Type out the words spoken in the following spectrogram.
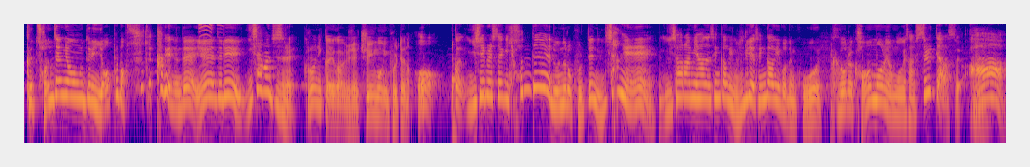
그 전쟁 영웅들이 옆에 막 수직하게 있는데 얘네들이 이상한 짓을 해. 그러니까 얘가 이제 주인공이 볼 때는 어, 어, 그러니까 21세기 현대의 눈으로 볼 때는 이상해. 이 사람이 하는 생각이 우리의 생각이거든, 곧. 그거를 검은 머리 영국에서 쓸 때 알았어요. 아,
